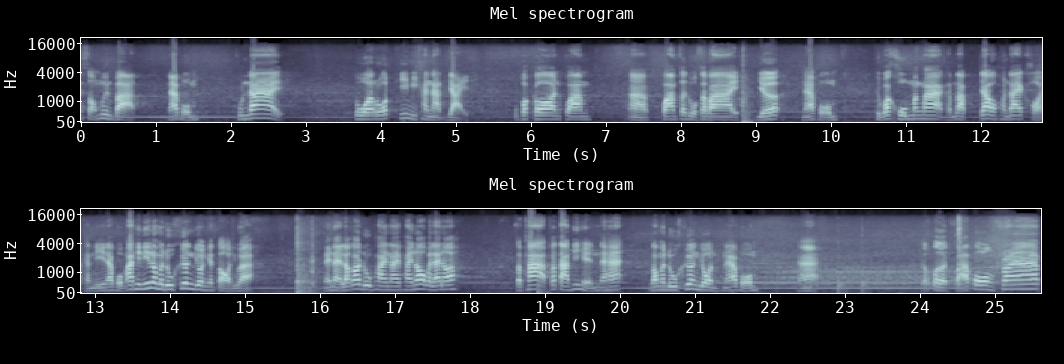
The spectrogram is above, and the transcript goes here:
820,000 บาทนะครับผมคุณได้ตัวรถที่มีขนาดใหญ่ อุปกรณ์ความความสะดวกสบายเยอะนะครับผมถือว่าคุ้มมาก ๆสำหรับเจ้า Honda Accord คันนี้นะผมอะทีนี้เรามาดูเครื่องยนต์กันต่อดีกว่า ไหนๆเราก็ดูภายในภายนอกไปแล้วเนาะสภาพก็ตามที่เห็นนะฮะ เรามาดูเครื่องยนต์นะครับผมอ่าเดี๋ยวเปิดฝาโปร่งครับ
